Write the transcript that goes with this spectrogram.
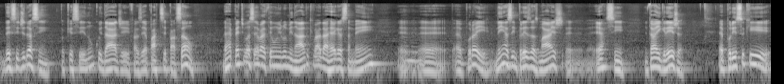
decidido assim, porque se não cuidar de fazer a participação, de repente você vai ter um iluminado que vai dar regras também, é, uhum. é, é por aí. Nem as empresas mais é, é, assim. Então a igreja, é por isso que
